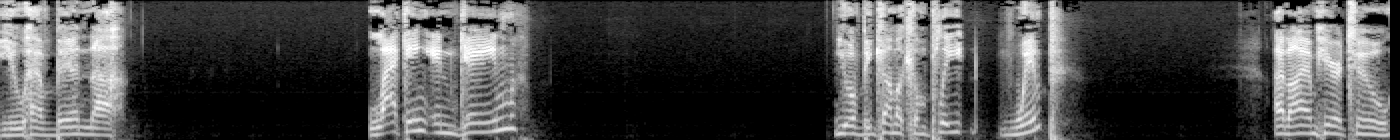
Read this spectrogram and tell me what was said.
You have been uh, lacking in game. You have become a complete wimp. And I am here to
